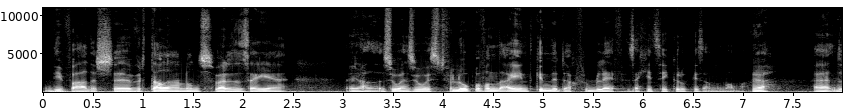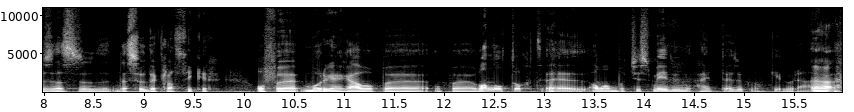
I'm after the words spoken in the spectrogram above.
die vaders eh, vertellen aan ons, waar ze zeggen, ja, zo en zo is het verlopen vandaag in het kinderdagverblijf, zeg je het zeker ook eens aan de mama. ja. Dus dat is, dat is zo de klassieker. Of eh, morgen gaan we op, eh, op eh, wandeltocht, allemaal botjes meedoen. Ga je thuis ook nog een keer vragen. Ja.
